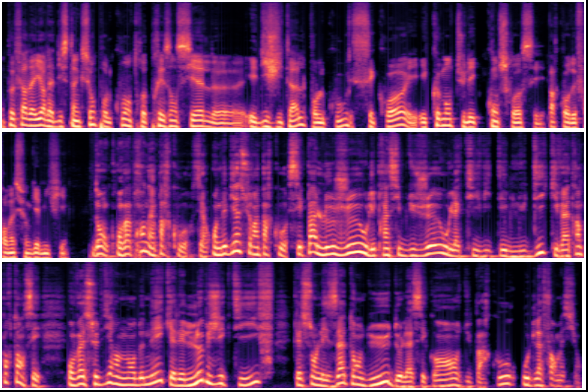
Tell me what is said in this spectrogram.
On peut faire d'ailleurs la distinction pour le coup entre présentiel euh, et digital. Pour le coup, c'est quoi et comment tu les conçois ces parcours de formation gamifiés? Donc, on va prendre un parcours. on est bien sur un parcours. C'est pas le jeu ou les principes du jeu ou l'activité ludique qui va être important. C'est, on va se dire à un moment donné quel est l'objectif, quels sont les attendus de la séquence, du parcours ou de la formation.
